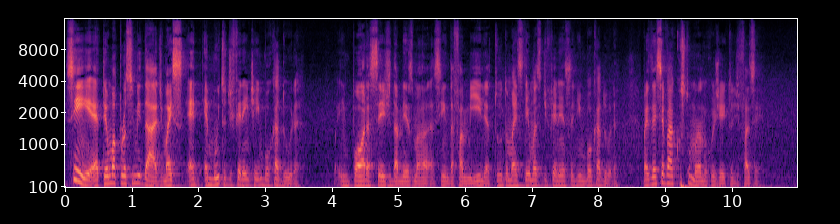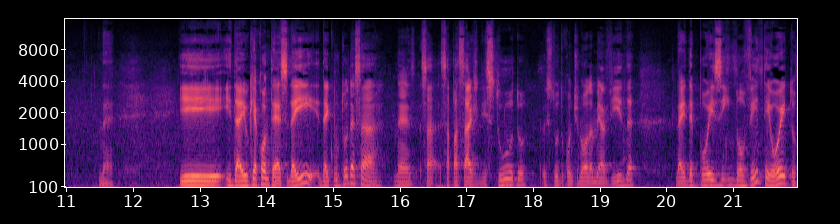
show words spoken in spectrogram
Sim, é ter uma proximidade, mas é, é muito diferente a embocadura. Embora seja da mesma, assim, da família, tudo, mas tem umas diferenças de embocadura. Mas daí você vai acostumando com o jeito de fazer, né? E, e daí o que acontece? Daí, daí com toda essa, né, essa, essa passagem de estudo, o estudo continuou na minha vida. Daí depois, em 98,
